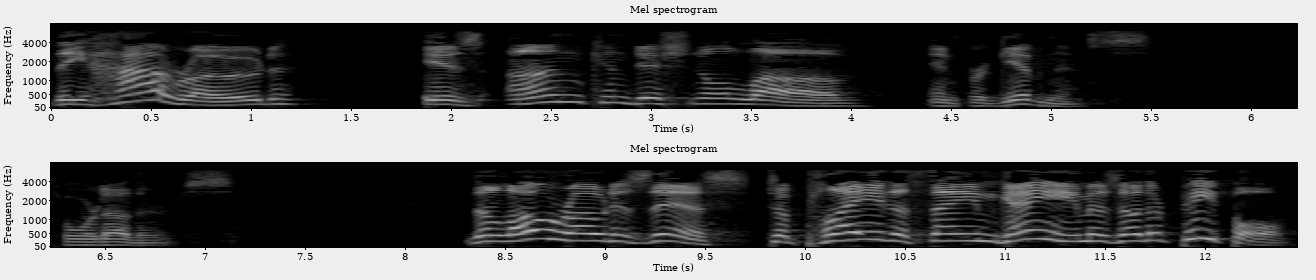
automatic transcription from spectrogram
The high road is unconditional love and forgiveness toward others. The low road is this, to play the same game as other people.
